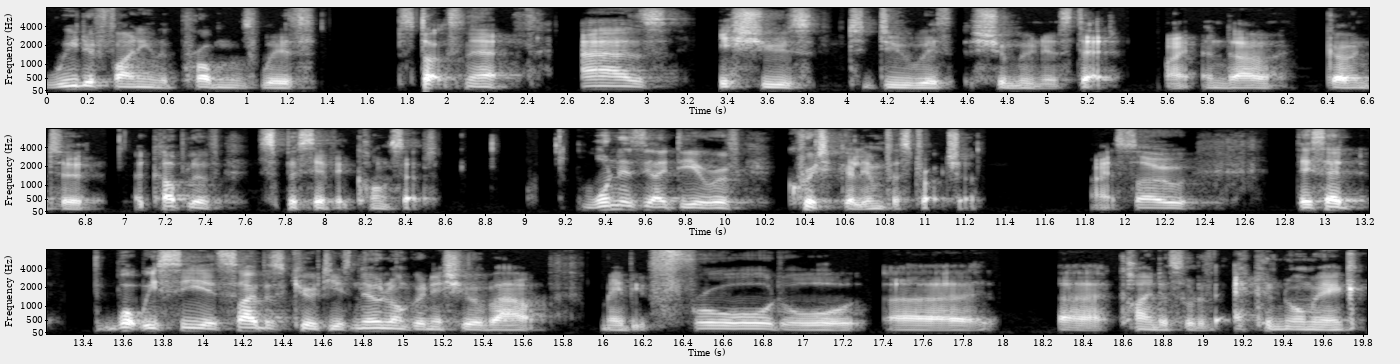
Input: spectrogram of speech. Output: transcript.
redefining the problems with Stuxnet as issues to do with Shamoon instead. Right? And I'll go into a couple of specific concepts. One is the idea of critical infrastructure. Right? So they said what we see is cybersecurity is no longer an issue about maybe fraud or uh, uh, kind of sort of economic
